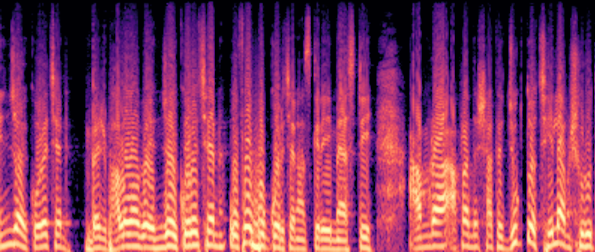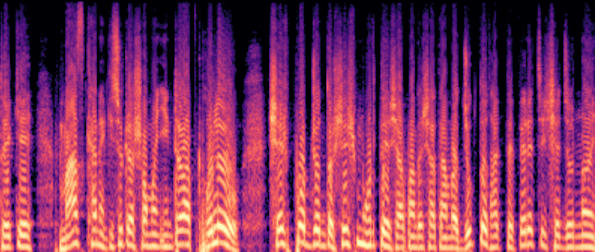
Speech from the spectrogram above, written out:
এনজয় করেছেন বেশ ভালোভাবে এনজয় করেছেন উপভোগ করেছেন আজকের এই ম্যাচটি। আমরা আপনাদের সাথে যুক্ত ছিলাম শুরু থেকে মাঝখানে কিছুটা সময় ইন্টারাপ্ট হলেও শেষ পর্যন্ত শেষ মুহূর্তে এসে আপনাদের সাথে আমরা যুক্ত থাকতে পেরেছি সেজন্যই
